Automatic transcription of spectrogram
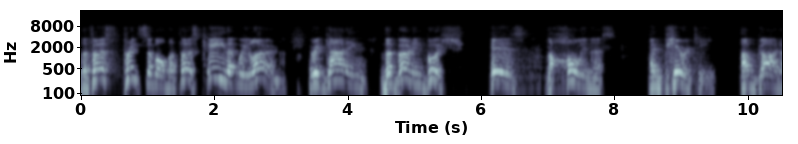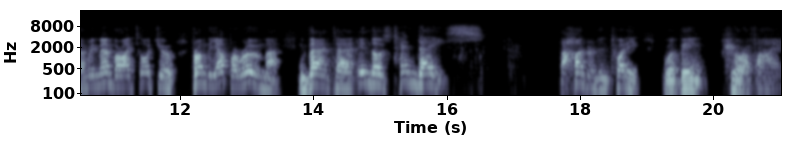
the first principle, the first key that we learn regarding the burning bush is the holiness and purity of God. And remember, I taught you from the upper room uh, that uh, in those 10 days, the 120 were being purified,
